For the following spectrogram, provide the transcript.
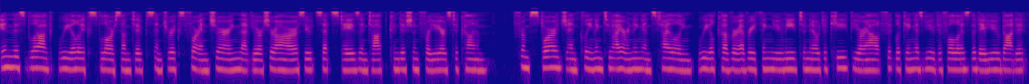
In this blog, we'll explore some tips and tricks for ensuring that your Sharara suit set stays in top condition for years to come. From storage and cleaning to ironing and styling, we'll cover everything you need to know to keep your outfit looking as beautiful as the day you got it.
